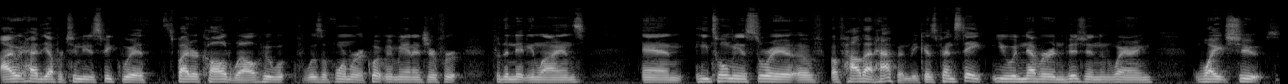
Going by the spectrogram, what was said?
I had the opportunity to speak with Spider Caldwell, who was a former equipment manager for, for the Nittany Lions. And he told me a story of, of how that happened because Penn State, you would never envision wearing white shoes.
